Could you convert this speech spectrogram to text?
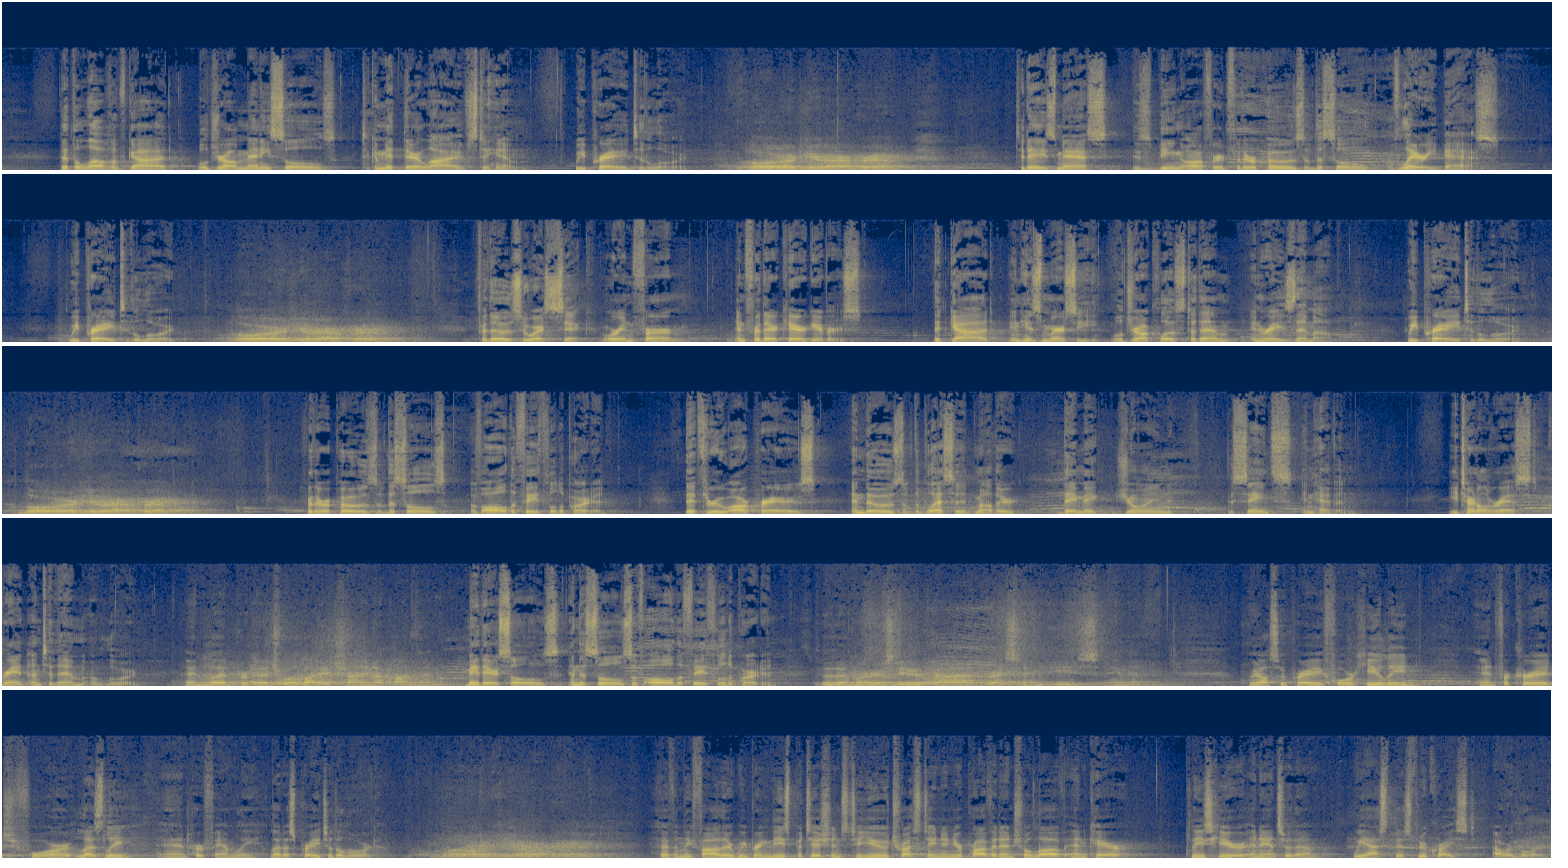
that the love of God will draw many souls to commit their lives to Him. We pray to the Lord. Lord, hear our prayer. Today's Mass is being offered for the repose of the soul of Larry Bass. We pray to the Lord. Lord, hear our prayer. For those who are sick or infirm, and for their caregivers, that God, in His mercy, will draw close to them and raise them up. We pray to the Lord. Lord, hear our prayer. For the repose of the souls of all the faithful departed, that through our prayers and those of the Blessed Mother they may join the saints in heaven. Eternal rest grant unto them, O Lord. And let perpetual light shine upon them. May their souls and the souls of all the faithful departed Through the mercy of God, rest in peace. Amen. We also pray for healing and for courage for Leslie and her family. Let us pray to the Lord. Heavenly Father, we bring these petitions to you, trusting in your providential love and care. Please hear and answer them. We ask this through Christ our Lord.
